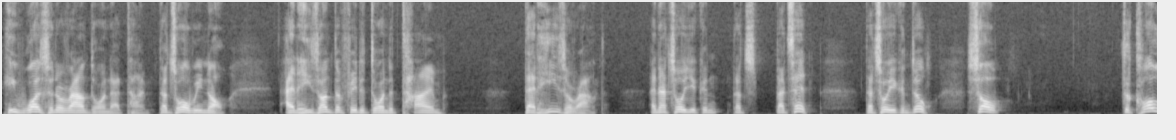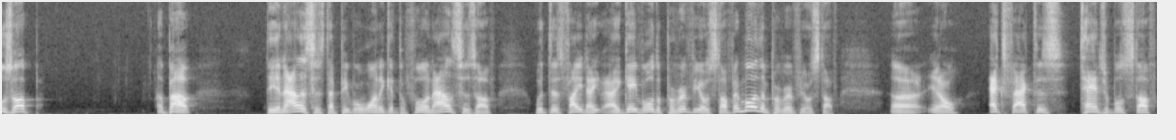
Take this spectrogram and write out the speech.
He wasn't around during that time. That's all we know. And he's undefeated during the time that he's around. And that's all you can that's that's it. That's all you can do. So to close up about the analysis that people want to get the full analysis of with this fight. I, I gave all the peripheral stuff and more than peripheral stuff. Uh, you know, X factors, tangible stuff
